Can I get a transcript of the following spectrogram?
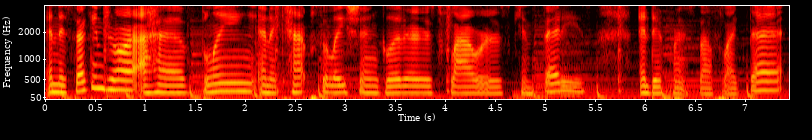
In the second drawer, I have bling and encapsulation, glitters, flowers, confettis, and different stuff like that.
